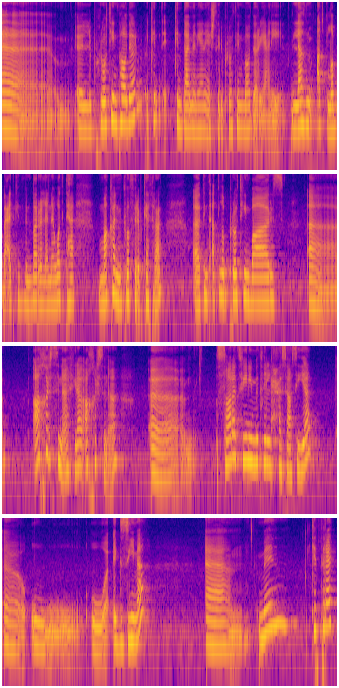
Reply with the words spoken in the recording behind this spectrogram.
آه ال protein powder كنت دائما يعني أشتري protein powder يعني لازم أطلب بعد كنت من برا لأن وقتها ما كان متوفر بكثرة. آه كنت أطلب protein bars آه آخر سنة خلال آخر سنة صارت فيني مثل حساسية وإكزيما من كثرة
